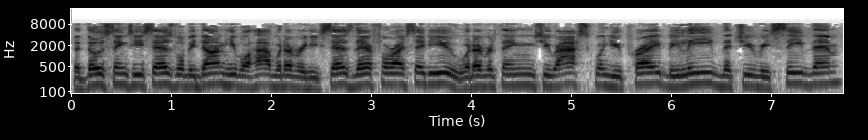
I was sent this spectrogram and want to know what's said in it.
that those things he says will be done, he will have whatever he says. Therefore I say to you, whatever things you ask when you pray, believe that you receive them,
